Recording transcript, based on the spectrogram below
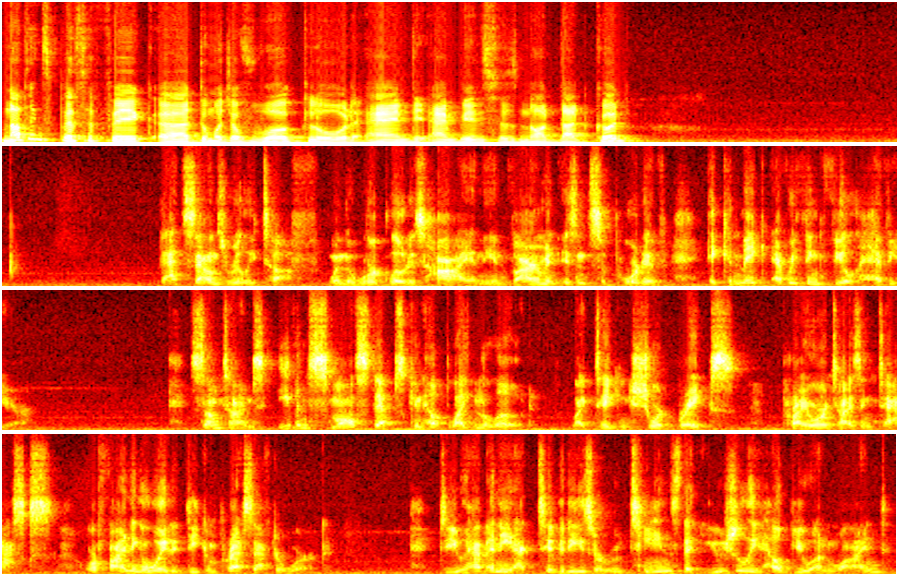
Nothing specific, uh, too much of workload and the ambience is not that good. That sounds really tough. When the workload is high and the environment isn't supportive, it can make everything feel heavier. Sometimes, even small steps can help lighten the load, like taking short breaks, prioritizing tasks, or finding a way to decompress after work. Do you have any activities or routines that usually help you unwind?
